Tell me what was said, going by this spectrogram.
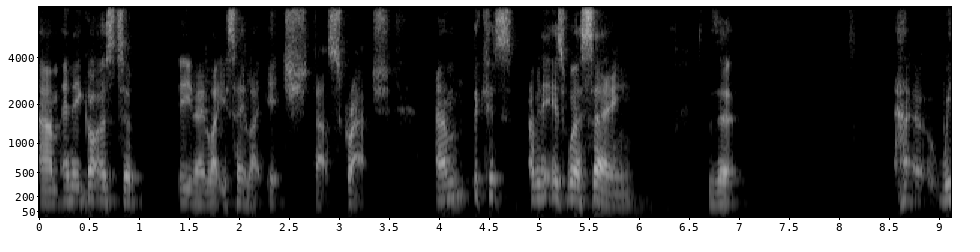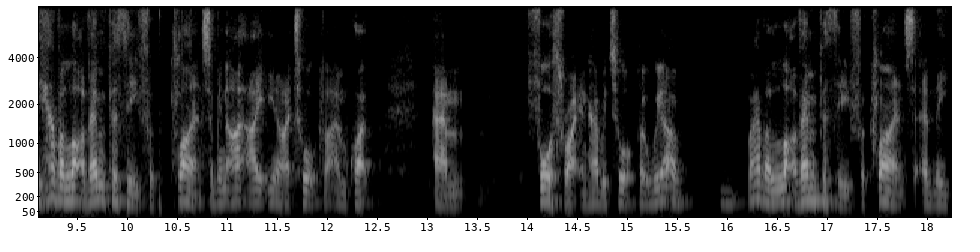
Um, and it got us to you know like you say like itch that scratch. Um, mm. because i mean it is worth saying that we have a lot of empathy for clients. I mean i, I you know i talk like i'm quite um, forthright in how we talk but we are we have a lot of empathy for clients and the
